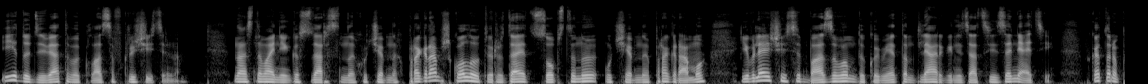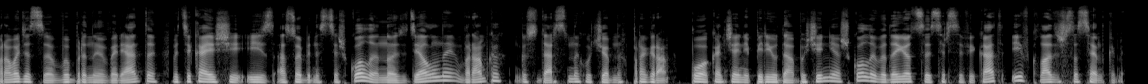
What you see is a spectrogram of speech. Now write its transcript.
и до 9 класса включительно. На основании государственных учебных программ школа утверждает собственную учебную программу, являющуюся базовым документом для организации занятий, в котором проводятся выбранные варианты, вытекающие из особенностей школы, но сделанные в рамках государственных учебных программ. По окончании периода обучения школы выдается сертификат и вкладыш с оценками.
